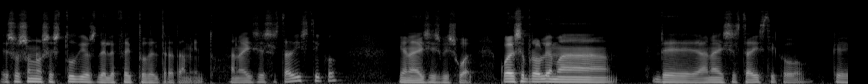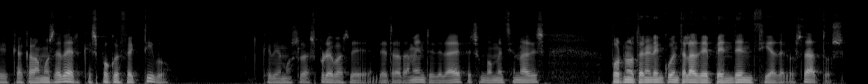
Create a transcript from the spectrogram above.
Esos son los estudios del efecto del tratamiento. Análisis estadístico y análisis visual. ¿Cuál es el problema de análisis estadístico que, acabamos de ver? Que es poco efectivo. Que vemos las pruebas de, de tratamiento y de la F son convencionales por no tener en cuenta la dependencia de los datos.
